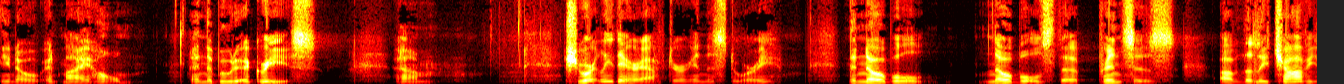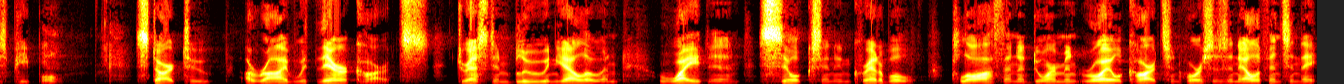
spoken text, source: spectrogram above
you know, at my home? And the Buddha agrees. Um, shortly thereafter, in the story, the noble nobles, the princes of the Lichavis people, start to arrive with their carts, dressed in blue and yellow and white and silks and incredible cloth and adornment, royal carts and horses and elephants, and they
